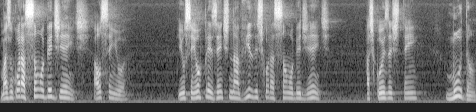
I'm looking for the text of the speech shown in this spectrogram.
Mas um coração obediente ao Senhor e um Senhor presente na vida desse coração obediente, as coisas têm mudam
